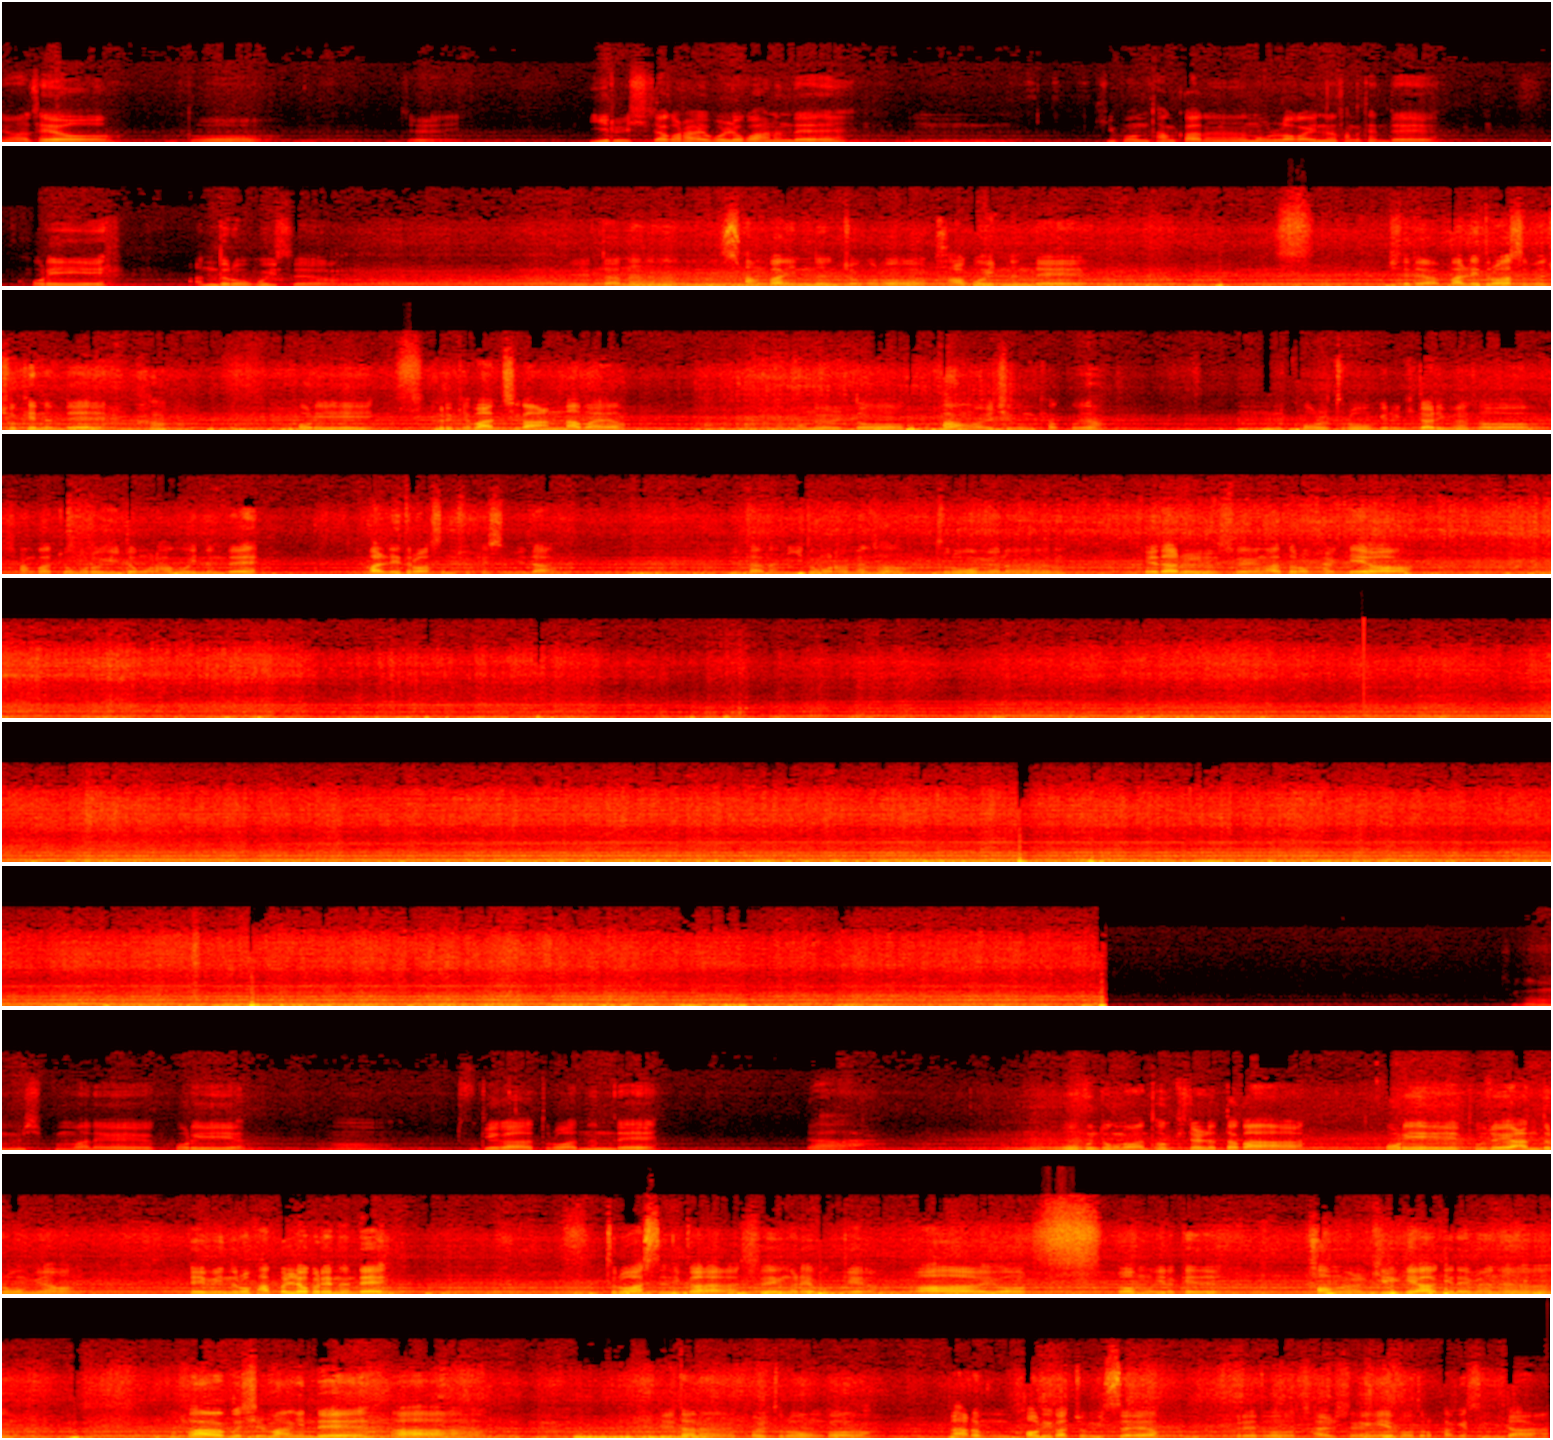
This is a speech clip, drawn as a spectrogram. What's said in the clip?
안녕하세요. 또 이제 일을 시작을 해보려고 하는데 음, 기본 단가는 올라가 있는 상태인데 콜이 안 들어오고 있어요. 일단은 상가 있는 쪽으로 가고 있는데 최대한 빨리 들어왔으면 좋겠는데 콜이 그렇게 많지가 않나 봐요. 오늘 또 쿠팡을 지금 켰고요. 음, 콜 들어오기를 기다리면서 상가 쪽으로 이동을 하고 있는데 빨리 들어왔으면 좋겠습니다. 일단은 이동을 하면서 들어오면은 배달을 수행하도록 할게요. 지금 10분 만에 콜이 어, 두 개가 들어왔는데 야, 한 5분 정도만 더 기다렸다가 콜이 도저히 안 들어오면 배민으로 바꾸려고 그랬는데 들어왔으니까 수행을 해볼게요. 아, 이거 너무 이렇게 텀을 길게 하게 되면은 쿠팡 그 실망인데 아 일단은 콜 들어온 거 나름 거리가 좀 있어요. 그래도 잘 수행해 보도록 하겠습니다.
